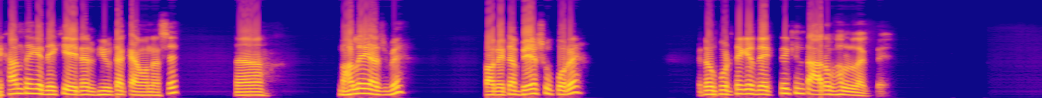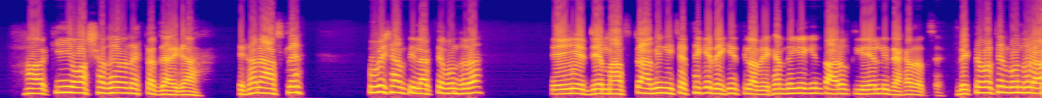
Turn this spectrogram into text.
এখান থেকে দেখি এটার ভিউটা কেমন আসে। ভালোই আসবে কারণ এটা বেশ উপরে। এটা উপর থেকে দেখতে কিন্তু আরও ভালো লাগবে। হ্যাঁ কি অসাধারণ একটা জায়গা। এখানে আসলে খুবই শান্তি লাগছে বন্ধুরা। এই যে মাছটা আমি নিচের থেকে দেখেছিলাম এখান থেকে কিন্তু আরও ক্লিয়ারলি দেখা যাচ্ছে। দেখতে পাচ্ছেন বন্ধুরা,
